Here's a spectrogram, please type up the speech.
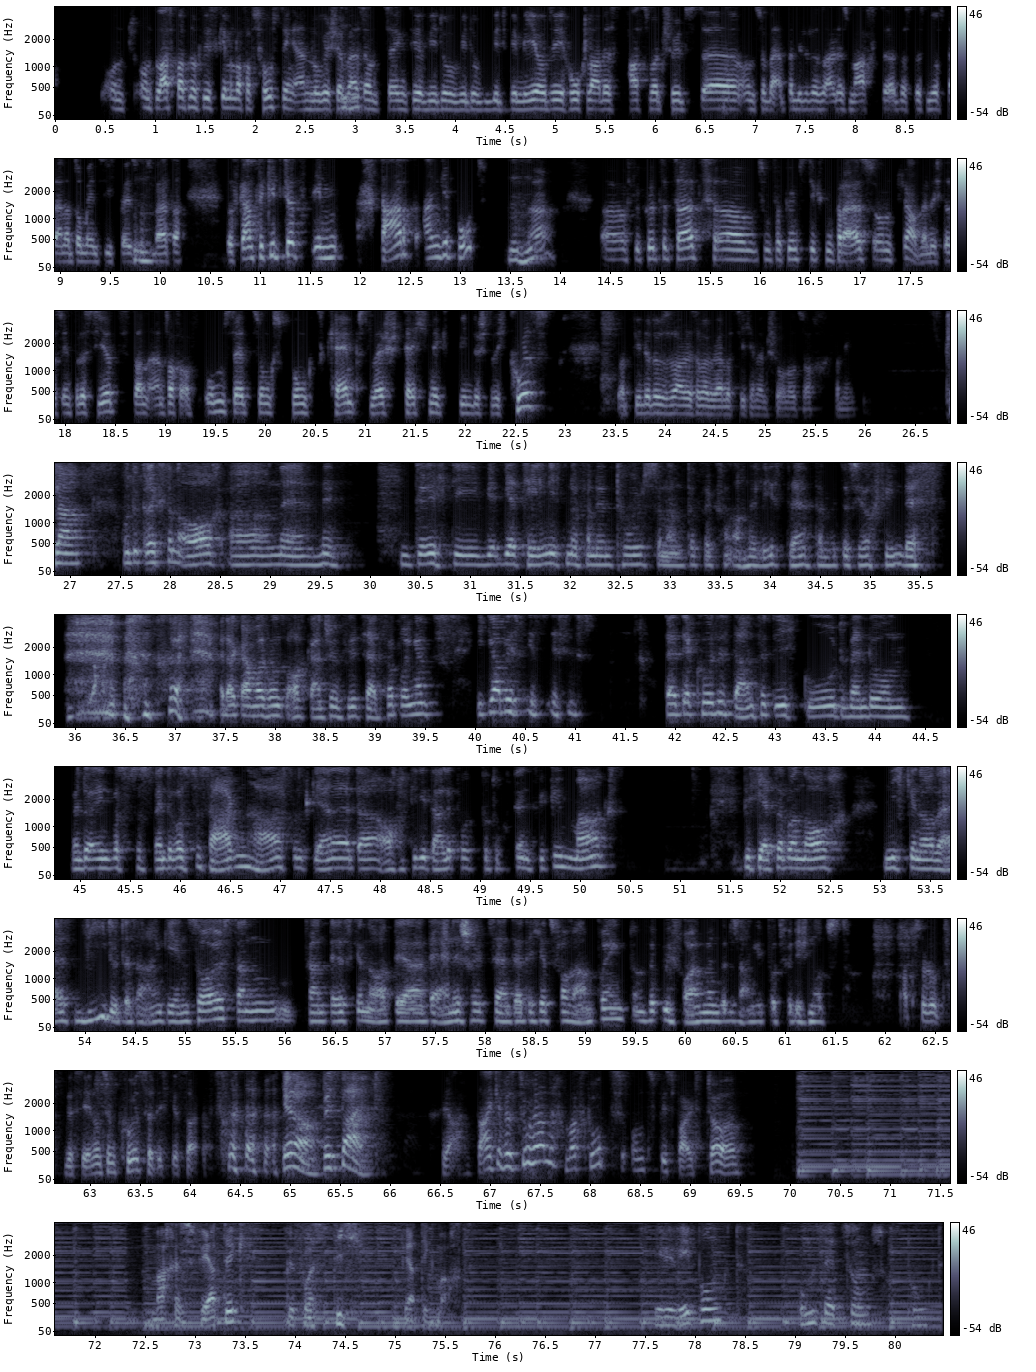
und, und last but not least gehen wir noch aufs Hosting ein, logischerweise, mhm. und zeigen dir, wie du, wie du mit Vimeo die hochladest, Passwort schützt äh, und so weiter, wie du das alles machst, äh, dass das nur auf deiner Domain sichtbar ist mhm. und so mhm. weiter. Das Ganze gibt's jetzt im Startangebot. Mhm. Ja, äh, für kurze Zeit äh, zum vergünstigsten Preis. Und ja, wenn dich das interessiert, dann einfach auf umsetzungs.camp slash technik-kurs. Dort findet ihr das alles, aber wir werden das sicher in den Shownotes auch verlinken. Klar, und du kriegst dann auch äh, eine, eine natürlich die, wir, wir, erzählen nicht nur von den Tools, sondern du kriegst dann auch eine Liste, damit du sie auch findest. Ja. da kann man sonst auch ganz schön viel Zeit verbringen. Ich glaube, es ist, es ist, der, der Kurs ist dann für dich gut, wenn du, wenn du irgendwas, wenn du was zu sagen hast und gerne da auch digitale Produkte entwickeln magst. Bis jetzt aber noch nicht genau weißt, wie du das angehen sollst, dann kann das genau der, der eine Schritt sein, der dich jetzt voranbringt und würde mich freuen, wenn du das Angebot für dich nutzt. Absolut. Wir sehen uns im Kurs, hätte ich gesagt. genau. Bis bald. Ja, danke fürs Zuhören. Mach's gut und bis bald. Ciao. Mach es fertig, bevor es dich fertig macht. www.umsetzungs.de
